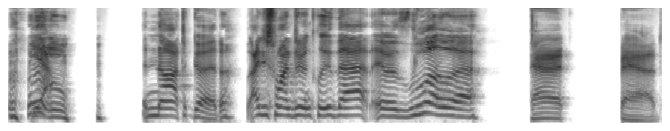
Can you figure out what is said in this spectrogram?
Yeah. Not good. I just wanted to include that. It was That bad.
